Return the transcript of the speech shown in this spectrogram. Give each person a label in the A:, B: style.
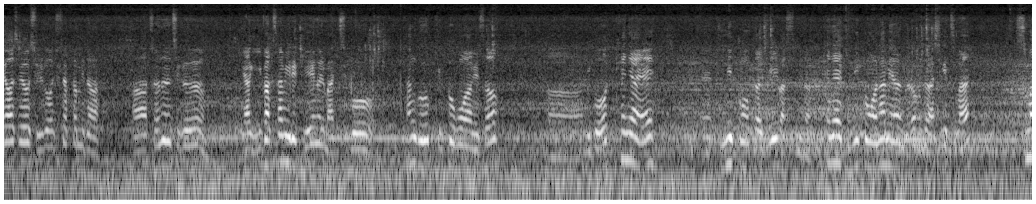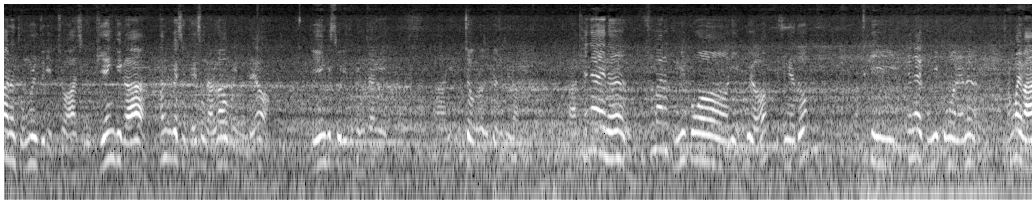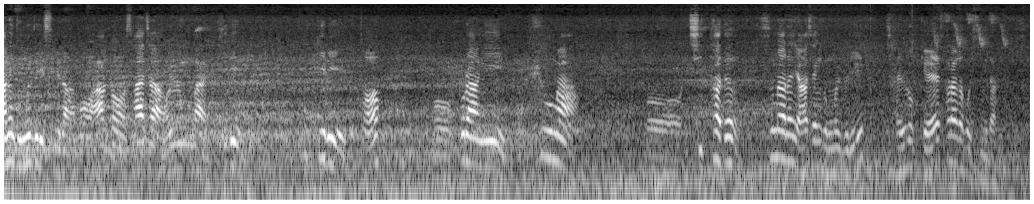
A: 안녕하세요. 즐거운 시작합니다. 아, 저는 지금 약 2박 3일의 비행을 마치고 한국 김포공항에서 어, 이곳 케냐의 네, 국립공원까지 왔습니다. 케냐의 국립공원 하면 여러분들 아시겠지만 수많은 동물들이 있죠. 아, 지금 비행기가 한국에서 계속 날아오고 있는데요. 비행기 소리도 굉장히 아, 이국적으로 느껴집니다. 아, 케냐에는 수많은 국립공원이 있고요. 그 중에도 특히 케냐의 국립공원에는 정말 많은 동물들이 있습니다. 뭐 악어, 사자, 얼룩말, 기린, 코끼리부터 뭐 호랑이, 퓨마, 뭐 치타 등 수많은 야생 동물들이 자유롭게 살아가고 있습니다.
